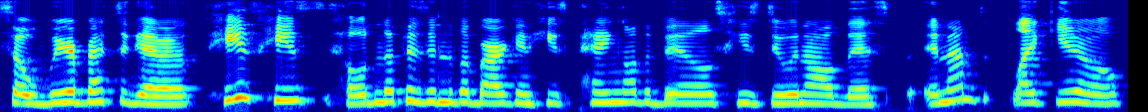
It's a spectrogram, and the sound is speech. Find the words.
so we're back together. He's he's holding up his end of the bargain. He's paying all the bills. He's doing all this, and I'm like, you know,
